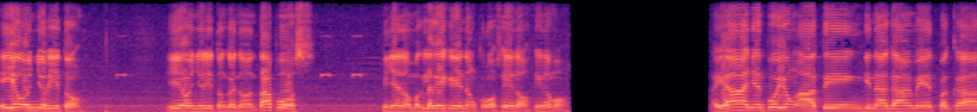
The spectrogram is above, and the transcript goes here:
I-on nyo rito. I-on nyo rito ganun. Tapos, ganyan o, maglagay kayo ng cross. Ayan o, tingnan mo. Ayan, yan po yung ating ginagamit pagka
